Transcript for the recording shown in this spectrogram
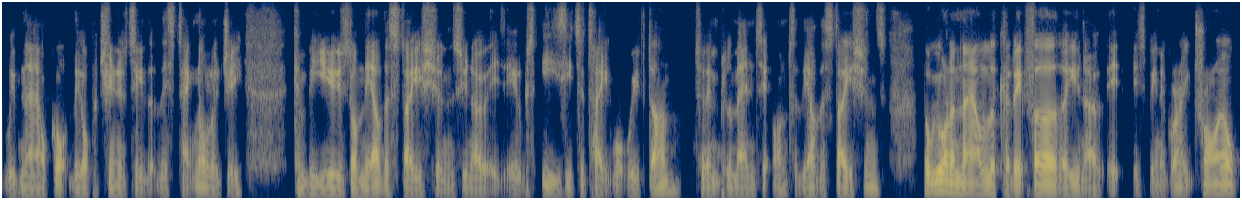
we've now got the opportunity that this technology can be used on the other stations. You know, it, it, was easy to take what we've done to implement it onto the other stations, but we want to now look at it further. You know, it, has been a great trial,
